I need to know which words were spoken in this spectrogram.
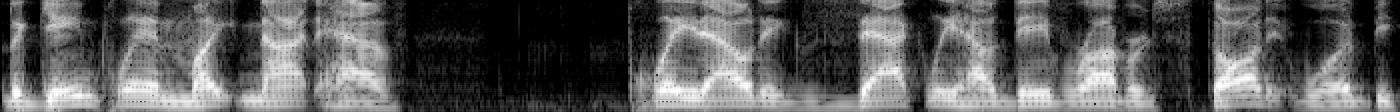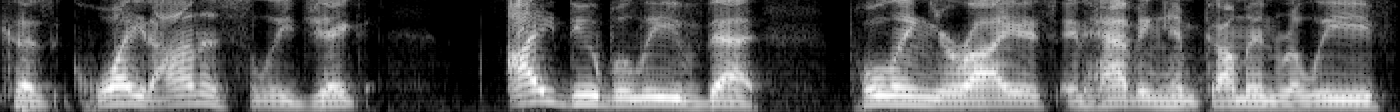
the game plan might not have played out exactly how Dave Roberts thought it would because quite honestly, Jake, I do believe that pulling Urias and having him come in relief,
